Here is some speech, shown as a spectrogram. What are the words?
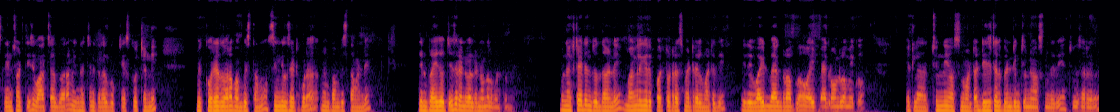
స్క్రీన్ షాట్ తీసి వాట్సాప్ ద్వారా మీకు నచ్చిన కలర్ బుక్ చేసుకోవచ్చండి. మీకు కొరియర్ ద్వారా పంపిస్తాము. సింగిల్ సెట్ కూడా మేము పంపిస్తామండి. దీని ప్రైస్ వచ్చేసి రెండు వేల రెండు వందలు పడుతుంది. ఇప్పుడు నెక్స్ట్ ఐటెం చూద్దామండి. మంగళగిరి పట్టు డ్రెస్ మెటీరియల్ మాట ఇది ఇది వైట్ బ్యాక్ డ్రాప్లో వైట్ బ్యాక్గ్రౌండ్లో మీకు ఇట్లా చున్నీ వస్తుందన్నమాట. డిజిటల్ ప్రింటింగ్ చున్నీ వస్తుంది ఇది. చూసారు కదా?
